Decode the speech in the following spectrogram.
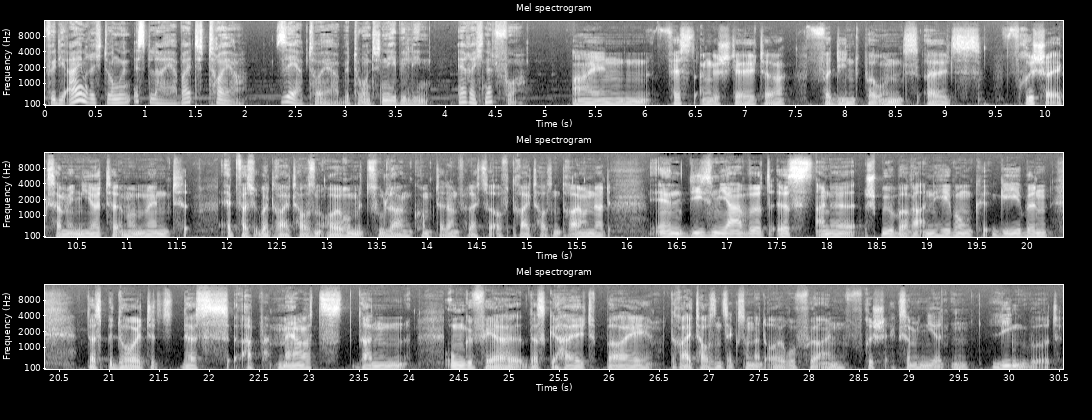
Für die Einrichtungen ist Leiharbeit teuer. Sehr teuer, betont Nebelin. Er rechnet vor. Ein Festangestellter verdient bei uns als frischer Examinierter im Moment etwas über 3000 Euro. Mit Zulagen kommt er dann vielleicht so auf 3300. In diesem Jahr wird es eine spürbare Anhebung geben. Das bedeutet, dass ab März dann ungefähr das Gehalt bei 3600 Euro für einen frisch Examinierten liegen wird.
